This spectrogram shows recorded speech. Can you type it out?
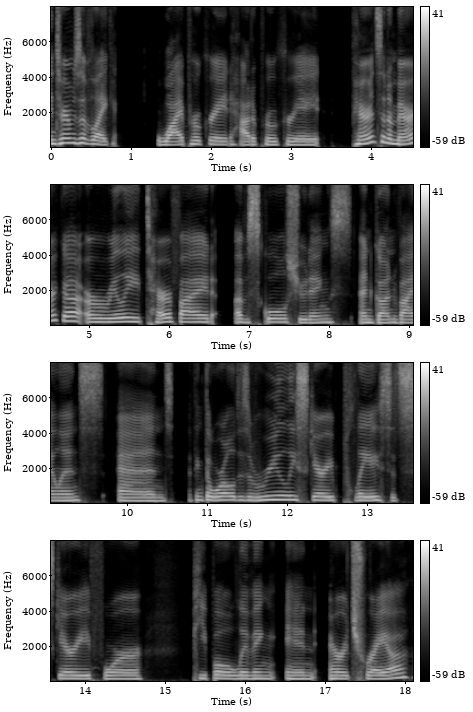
In terms of like why procreate how to procreate parents in america are really terrified of school shootings and gun violence and i think the world is a really scary place. It's scary for people living in Eritrea.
